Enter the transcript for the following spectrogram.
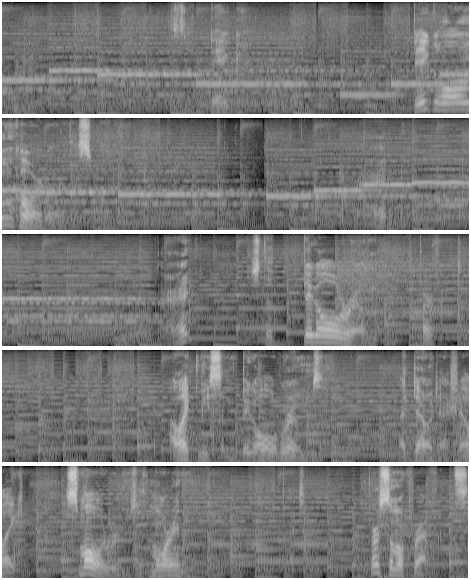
Hmm. This is a big, big long corridor, this one. All right. All right. Just a big old room. Perfect. I like me some big old rooms. I don't, actually. I like smaller rooms with more in them. Personal preference.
